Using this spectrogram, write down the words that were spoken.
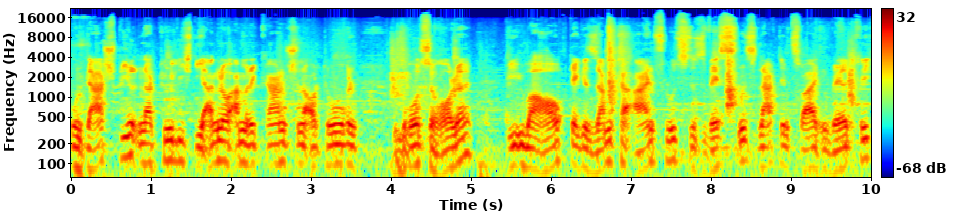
Und da spielten natürlich die angloamerikanischen Autoren eine große Rolle, wie überhaupt der gesamte Einfluss des Westens nach dem Zweiten Weltkrieg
